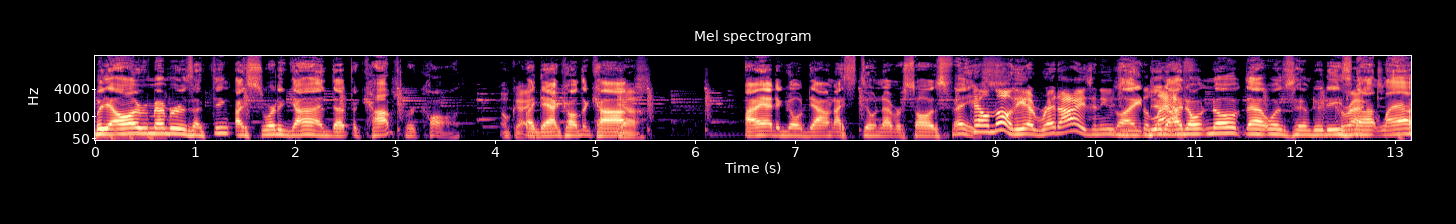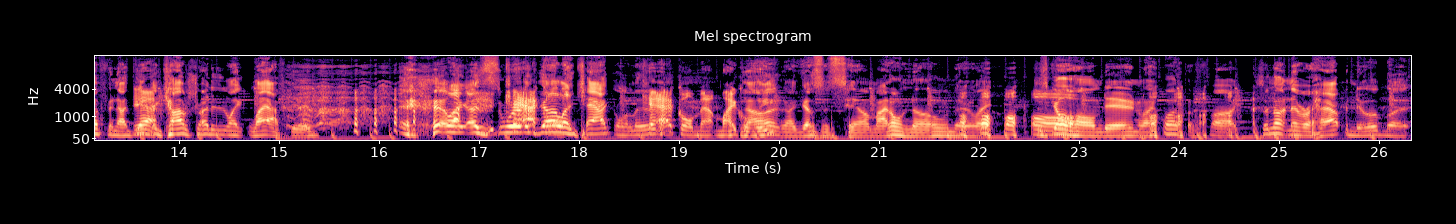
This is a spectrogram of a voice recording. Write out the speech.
But yeah, all I remember is I think I swear to God that the cops were calling. okay. My dad called the cops. I had to go down. I still never saw his face. Hell no, he had red eyes and he was Like, just dude, laugh. I don't know if that was him, dude. He's Correct. not laughing. I think Yeah. the cops tried to like laugh, dude. like I swear to God, like cackle, dude. cackle, Matt Michael No. I guess it's him. I don't know. And they're like, just go home, dude. Like, what the fuck? So nothing ever happened to it, but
